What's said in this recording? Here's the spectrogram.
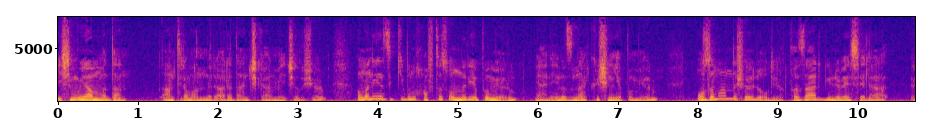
eşim uyanmadan antrenmanları aradan çıkarmaya çalışıyorum. Ama ne yazık ki bunu hafta sonları yapamıyorum. Yani en azından kışın yapamıyorum. O zaman da şöyle oluyor. Pazar günü mesela e,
